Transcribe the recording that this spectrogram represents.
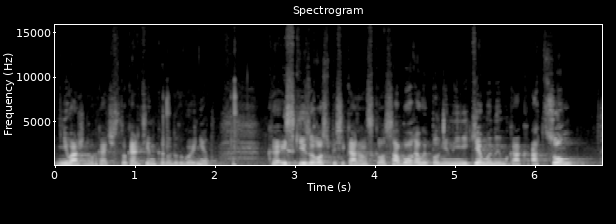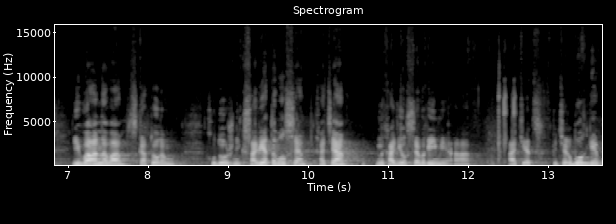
неважного качества картинка, но другой нет, к эскизу росписи Казанского собора, выполненный никем иным, как отцом Иванова, с которым художник советовался, хотя находился в Риме, а отец в Петербурге.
